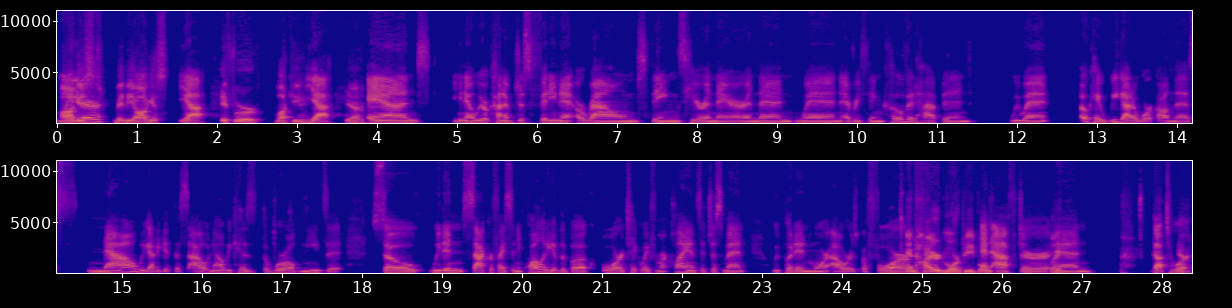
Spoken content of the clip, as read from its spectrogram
later. August, maybe August, yeah. If we're lucky. yeah. Yeah. and you know we were kind of just fitting it around things here and there. And then when everything covid happened we went okay we got to work on this now. We got to get this out now because the world needs it. So we didn't sacrifice any quality of the book or take away from our clients. It just meant we put in more hours before And hired more people. and after Like- and got to Yeah. work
